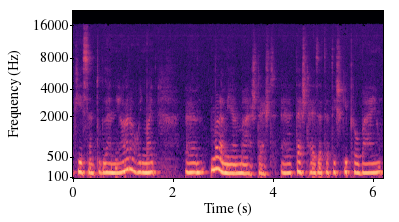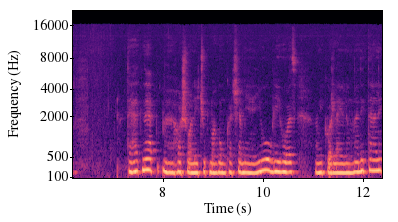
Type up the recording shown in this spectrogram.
készen tud lenni arra, hogy majd valamilyen más test, testhelyzetet is kipróbáljunk. Tehát ne hasonlítsuk magunkat semmilyen jogihoz, amikor leülünk meditálni,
